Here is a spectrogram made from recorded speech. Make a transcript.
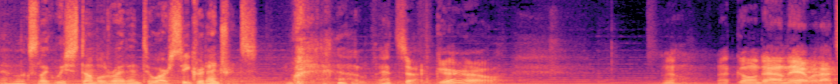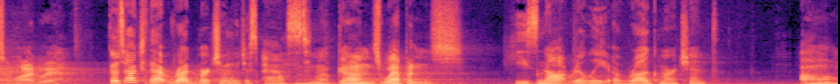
It looks like we stumbled right into our secret entrance. Well, that's our girl. Well, not going down there without some hardware. Go talk to that rug merchant we just passed. Well, guns, weapons. He's not really a rug merchant. Oh,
